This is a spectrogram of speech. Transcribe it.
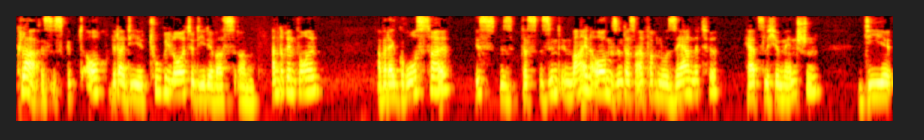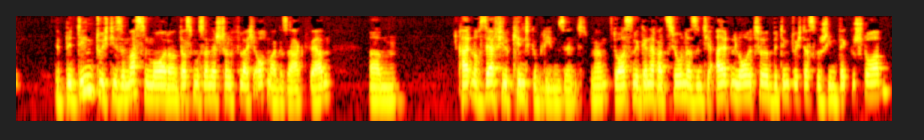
Klar, es, es gibt auch wieder die Touri-Leute, die dir was ähm, andrehen wollen, aber der Großteil ist, das sind in meinen Augen sind das einfach nur sehr nette, herzliche Menschen, die bedingt durch diese Massenmorde, und das muss an der Stelle vielleicht auch mal gesagt werden, ähm, halt noch sehr viel Kind geblieben sind. Ne? Du hast eine Generation, da sind die alten Leute bedingt durch das Regime weggestorben,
